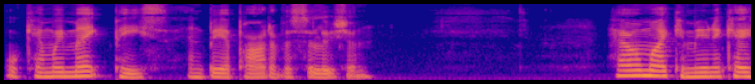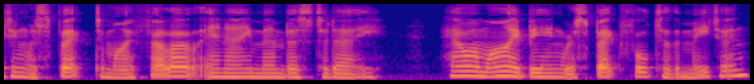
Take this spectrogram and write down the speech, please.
or can we make peace and be a part of a solution? How am I communicating respect to my fellow NA members today? How am I being respectful to the meeting,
